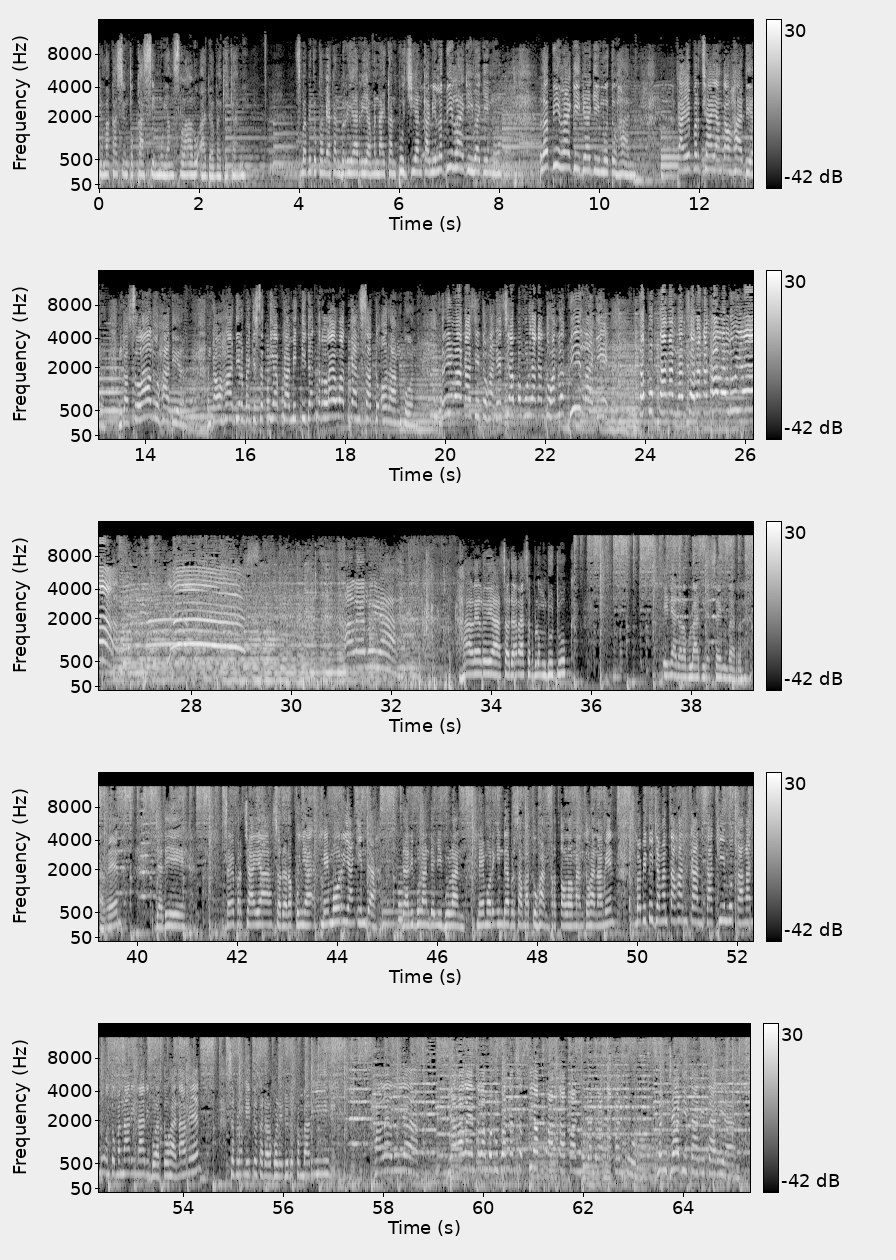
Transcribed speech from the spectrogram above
Terima kasih untuk kasih-Mu yang selalu ada bagi kami. Sebab itu kami akan beria-ria menaikkan pujian kami lebih lagi bagimu. Lebih lagi gagimu Tuhan. Kami percaya Engkau hadir, Engkau selalu hadir. Engkau hadir bagi setiap kami, tidak terlewatkan satu orang pun. Terima kasih Tuhan, yang siap memuliakan Tuhan lebih lagi. Tepuk tangan dan sorakan haleluya. Yes. Haleluya. Haleluya, saudara sebelum duduk ini adalah bulan Desember. Amin. Jadi saya percaya saudara punya memori yang indah dari bulan demi bulan. Memori indah bersama Tuhan, pertolongan Tuhan. Amin. Sebab itu jangan tahankan kakimu, tanganmu untuk menari-nari buat Tuhan. Amin. Sebelum itu saudara boleh duduk kembali. Haleluya. Dia Allah yang telah merubahkan setiap ratapanmu dan ratapanku menjadi tari-tarian.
